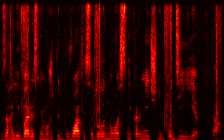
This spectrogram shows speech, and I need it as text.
взагалі вересня можуть відбуватися доленосні кармічні події. Так.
